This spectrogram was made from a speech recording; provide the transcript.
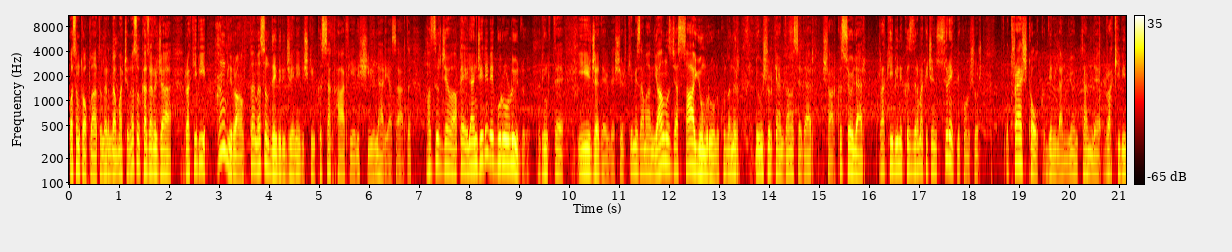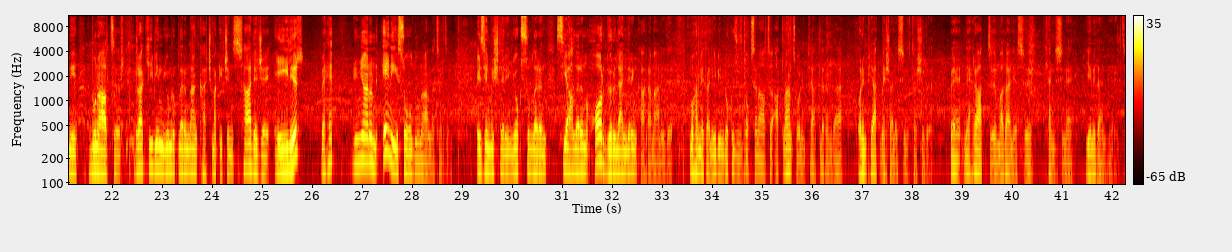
Basın toplantılarında maçı nasıl kazanacağı, rakibi hangi roundda nasıl devireceğine ilişkin kısa kafiyeli şiirler yazardı. Hazır cevap eğlenceli ve gururluydu. Ringde iyice devleşir, kimi zaman yalnızca sağ yumruğunu kullanır, dövüşürken dans eder, şarkı söyler, rakibini kızdırmak için sürekli konuşur. Trash talk denilen yöntemle rakibini bunaltır, rakibin yumruklarından kaçmak için sadece eğilir ve hep dünyanın en iyisi olduğunu anlatırdı. Ezilmişlerin, yoksulların, siyahların, hor görülenlerin kahramanıydı. Muhammed Ali 1996 Atlanta Olimpiyatlarında olimpiyat meşalesini taşıdı ve nehre attığı madalyası kendisine yeniden verildi.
